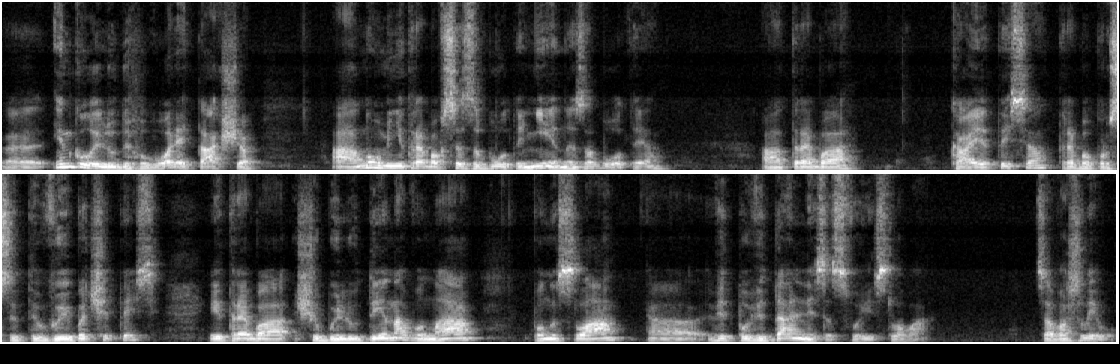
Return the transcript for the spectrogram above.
е, інколи люди говорять так, що а, ну, мені треба все забути. Ні, не забути. А треба каятися, треба просити вибачитись, і треба, щоб людина вона понесла е, відповідальність за свої слова. Це важливо.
